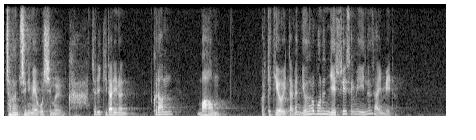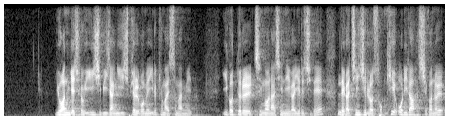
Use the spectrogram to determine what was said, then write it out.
저는 주님의 오심을 간절히 기다리는 그런 마음 그렇게 되어 있다면 여러분은 예수의 생명이 있는 사입니다. 요한계시록 22장 20절을 보면 이렇게 말씀합니다. 이것들을 증언하신 이가 이르시되 내가 진실로 속히 오리라 하시거늘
